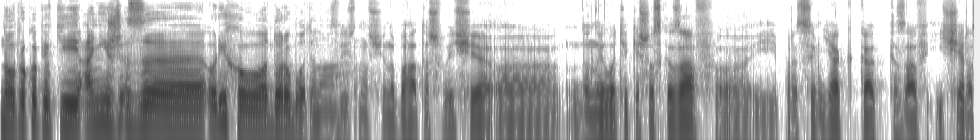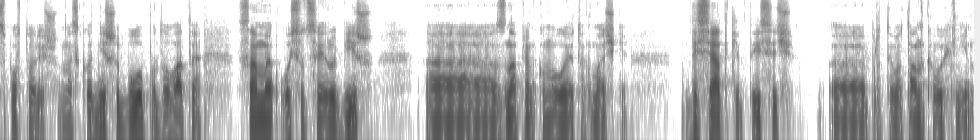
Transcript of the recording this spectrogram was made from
Новопрокопівки, аніж з е, Оріхового до роботиного. Звісно, що набагато швидше. Е, Данило тільки що сказав, е, і перед цим я казав, і ще раз повторюю, що найскладніше було подолати саме ось оцей рубіж з напрямку малої Токмачки. Десятки тисяч противотанкових мін.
